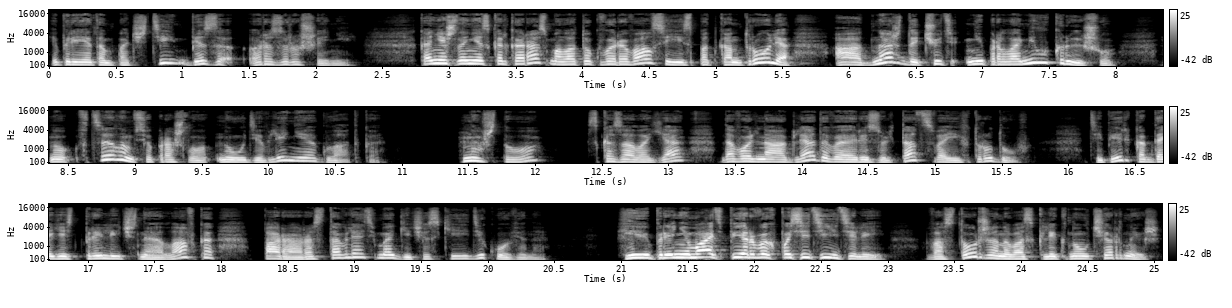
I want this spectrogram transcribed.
и при этом почти без разрушений. Конечно, несколько раз молоток вырывался из-под контроля, а однажды чуть не проломил крышу, но в целом все прошло на удивление гладко. «Ну что?» — сказала я, довольно оглядывая результат своих трудов. «Теперь, когда есть приличная лавка, пора расставлять магические диковины». «И принимать первых посетителей!» — восторженно воскликнул Черныш.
